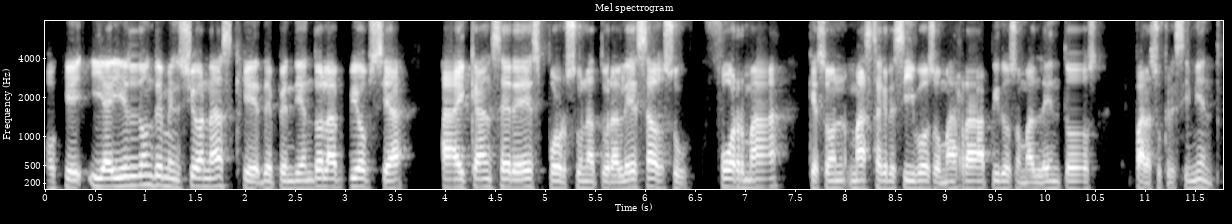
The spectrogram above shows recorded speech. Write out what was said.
Ok, y ahí es donde mencionas que dependiendo la biopsia, hay cánceres por su naturaleza o su forma que son más agresivos o más rápidos o más lentos para su crecimiento.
